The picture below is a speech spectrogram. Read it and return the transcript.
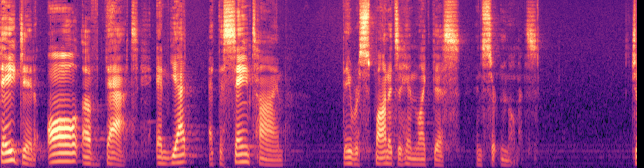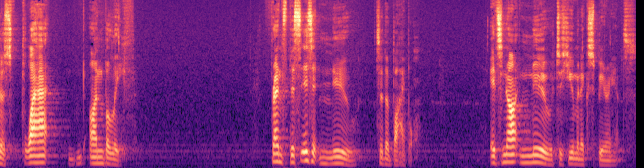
They did all of that, and yet at the same time, they responded to him like this in certain moments just flat unbelief. Friends, this isn't new to the Bible. It's not new to human experience.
